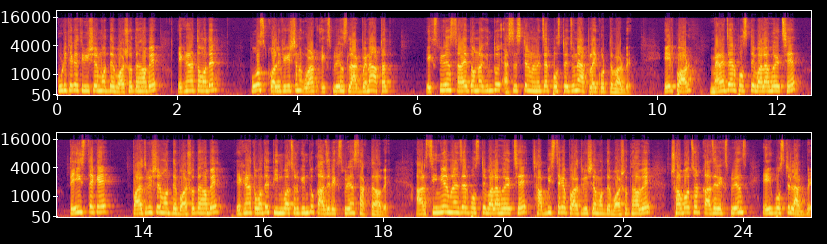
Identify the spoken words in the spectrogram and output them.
কুড়ি থেকে তিরিশের মধ্যে বয়স হতে হবে। এখানে তোমাদের পোস্ট কোয়ালিফিকেশান ওয়ার্ক এক্সপিরিয়েন্স লাগবে না, অর্থাৎ এক্সপিরিয়েন্স ছাড়াই তোমরা কিন্তু অ্যাসিস্ট্যান্ট ম্যানেজার পোস্টের জন্য অ্যাপ্লাই করতে পারবে। এরপর ম্যানেজার পোস্টে বলা হয়েছে, তেইশ থেকে পঁয়ত্রিশের মধ্যে বয়স হতে হবে। এখানে তোমাদের তিন বছর কিন্তু কাজের এক্সপিরিয়েন্স থাকতে হবে। আর সিনিয়র ম্যানেজার পোস্টে বলা হয়েছে, ছাব্বিশ থেকে পঁয়ত্রিশের মধ্যে বয়স হতে হবে। ছ বছর কাজের এক্সপিরিয়েন্স এই পোস্টে লাগবে।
